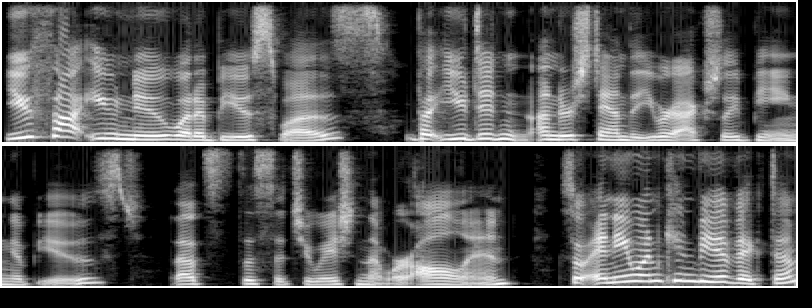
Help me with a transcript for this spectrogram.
You thought you knew what abuse was, but you didn't understand that you were actually being abused. That's the situation that we're all in. So anyone can be a victim.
